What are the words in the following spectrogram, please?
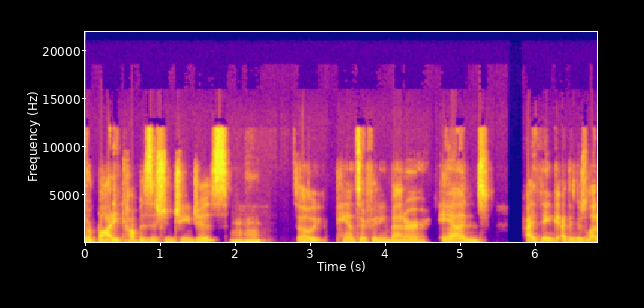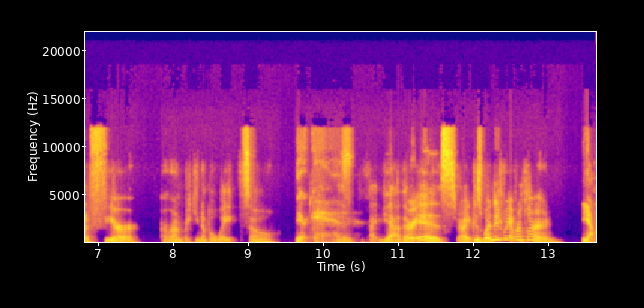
Their body composition changes. Mm-hmm. So pants are fitting better. And I think I think there's a lot of fear around picking up a weight. So there is. Think, uh, yeah, there is, right? Because when did we ever learn? Yeah.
